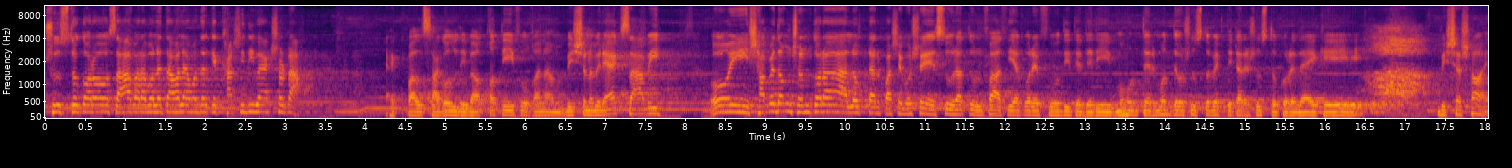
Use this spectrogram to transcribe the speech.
সুস্থ করো। সাহাবারা বলে, তাহলে আমাদেরকে খাসি দিবা একশোটা। এক পাল ছাগল দিবা কতিফ কানাম বিশ্বনবীর এক সাহাবি। ওই সাপে দংশন করা লোকটার পাশে বসে সুরাতুল ফাতিয়া করে ফু দিতে দেরি। মুহূর্তের মধ্যে অসুস্থ ব্যক্তিটারে সুস্থ করে দেয় কে? বিশ্বাস হয়?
